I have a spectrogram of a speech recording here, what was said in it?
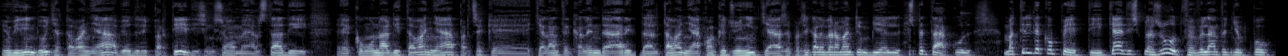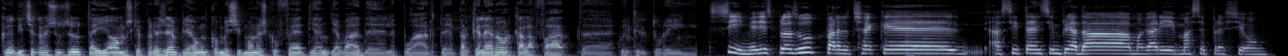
Io vi dico che a Tavagnà avevo dei partiti, insomma, al stadio eh, comunale di Tavagnà, perché c'è l'altro calendario dal Tavagnà, anche giù in chiesa, perché è veramente un bel spettacolo. Matilde Copetti, ti ha dispiaciuto, favelante un po' dice che le succedute a Joms, che per esempio a un come Simone Scuffetti andiavade le porte, perché l'errore che l'ha fatto, eh, quindi il Turin. Sì, mi è dispiaciuto perché c'è che si tende sempre a dare magari massa pressione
